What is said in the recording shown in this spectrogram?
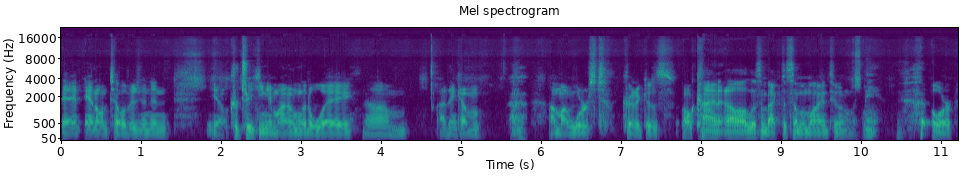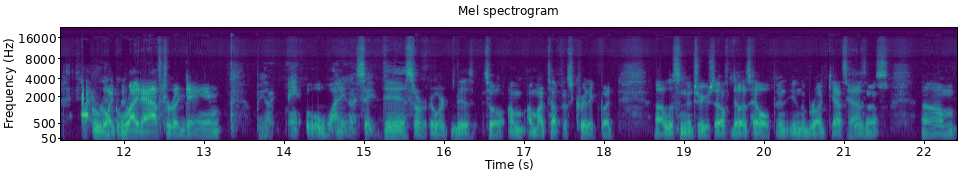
and, and on television, and you know, critiquing in my own little way. Um, I think I'm I'm my worst critic because I'll kind of I'll listen back to some of mine too, and I'm like, man, or, at, or like right after a game, be like, man, why didn't I say this or, or this? So I'm, I'm my toughest critic, but uh, listening to yourself does help in, in the broadcast yeah. business. Um,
